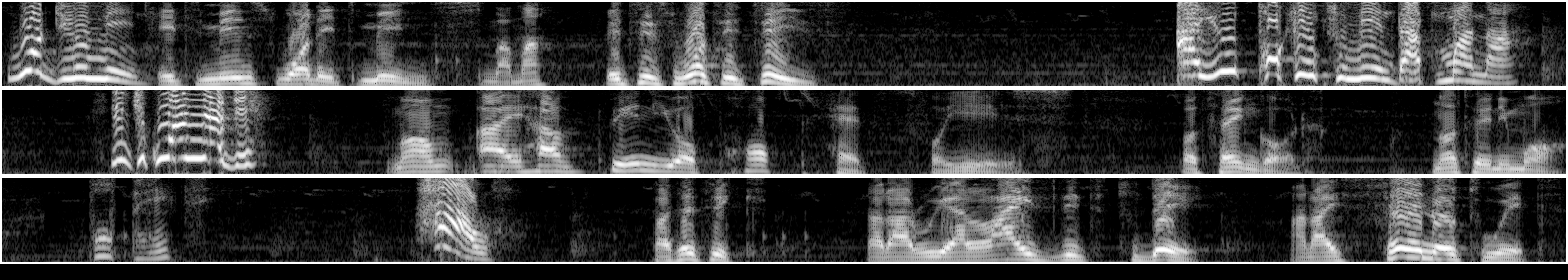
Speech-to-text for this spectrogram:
What do you mean? It means what it means, Mama. It is what it is. Are you talking to me in that manner? Mom, I have been your puppet for years. But thank God, not anymore. Puppet? How? Pathetic that I realized it today and I say no to it.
